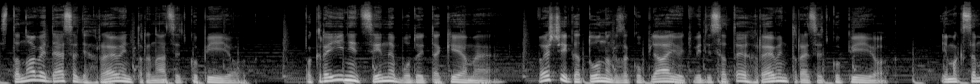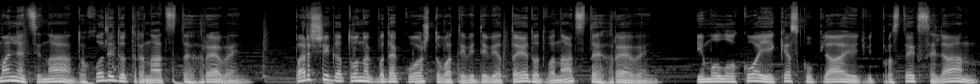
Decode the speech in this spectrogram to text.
становить 10 гривень 13 копійок. По країні ціни будуть такими: вищий гатунок закупляють від 10 гривень 30 копійок, і максимальна ціна доходить до 13 гривень. Перший гатунок буде коштувати від 9 до 12 гривень, і молоко, яке скупляють від простих селян,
